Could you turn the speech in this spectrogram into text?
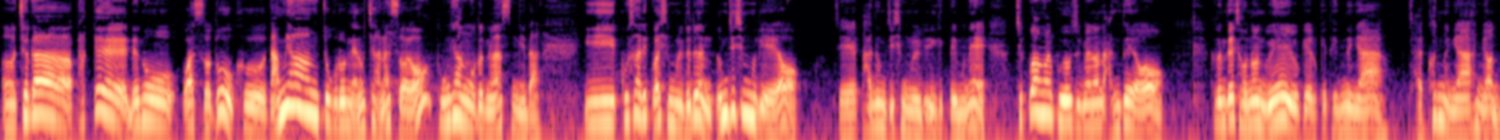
어, 제가 밖에 내놓았어도 그 남향 쪽으로 내놓지 않았어요. 동향으로 내놨습니다. 이 고사리과 식물들은 음지 식물이에요. 이제 반음지 식물이기 때문에 직광을 보여주면 안 돼요. 그런데 저는 왜 이게 이렇게 됐느냐, 잘 컸느냐 하면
